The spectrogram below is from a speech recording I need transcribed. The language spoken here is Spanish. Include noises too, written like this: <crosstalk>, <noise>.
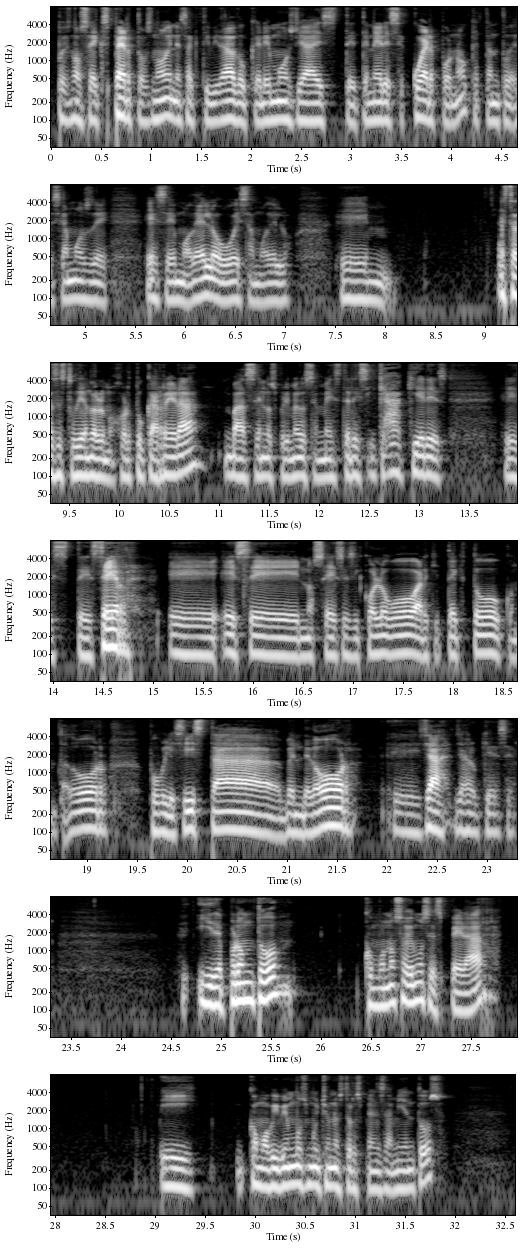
pues no sé, expertos, ¿no? En esa actividad o queremos ya este, tener ese cuerpo, ¿no? Que tanto deseamos de ese modelo o esa modelo. Eh, estás estudiando a lo mejor tu carrera, vas en los primeros semestres y ya quieres este, ser eh, ese, no sé, ese psicólogo, arquitecto, contador, publicista, vendedor, eh, ya, ya lo quieres ser. Y de pronto, como no sabemos esperar y como vivimos mucho nuestros pensamientos,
